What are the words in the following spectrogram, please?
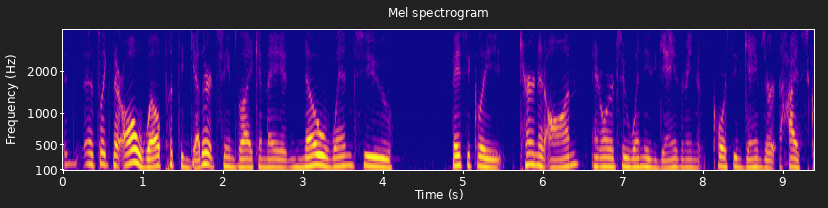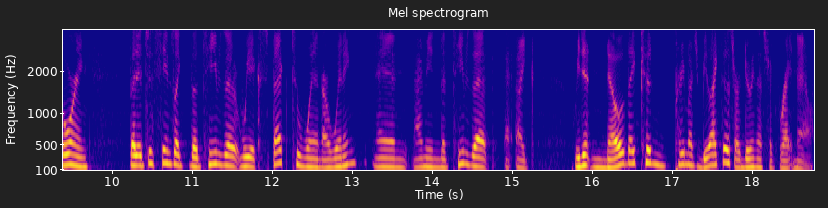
it's, it's like they're all well put together. It seems like, and they know when to basically turn it on in order to win these games. I mean, of course, these games are high scoring, but it just seems like the teams that we expect to win are winning, and I mean the teams that like we didn't know they could pretty much be like this are doing this like right now.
